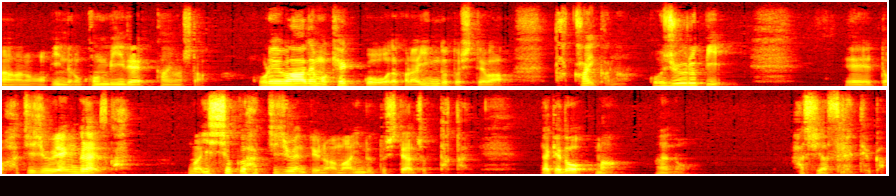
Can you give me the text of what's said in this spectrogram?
あ、あの、インドのコンビニで買いました。これはでも結構、だからインドとしては高いかな。50ルピー。えっ、ー、と、80円ぐらいですか。まあ、1食80円っていうのは、まあ、インドとしてはちょっと高い。だけど、まあ、あの、箸休めっていうか、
